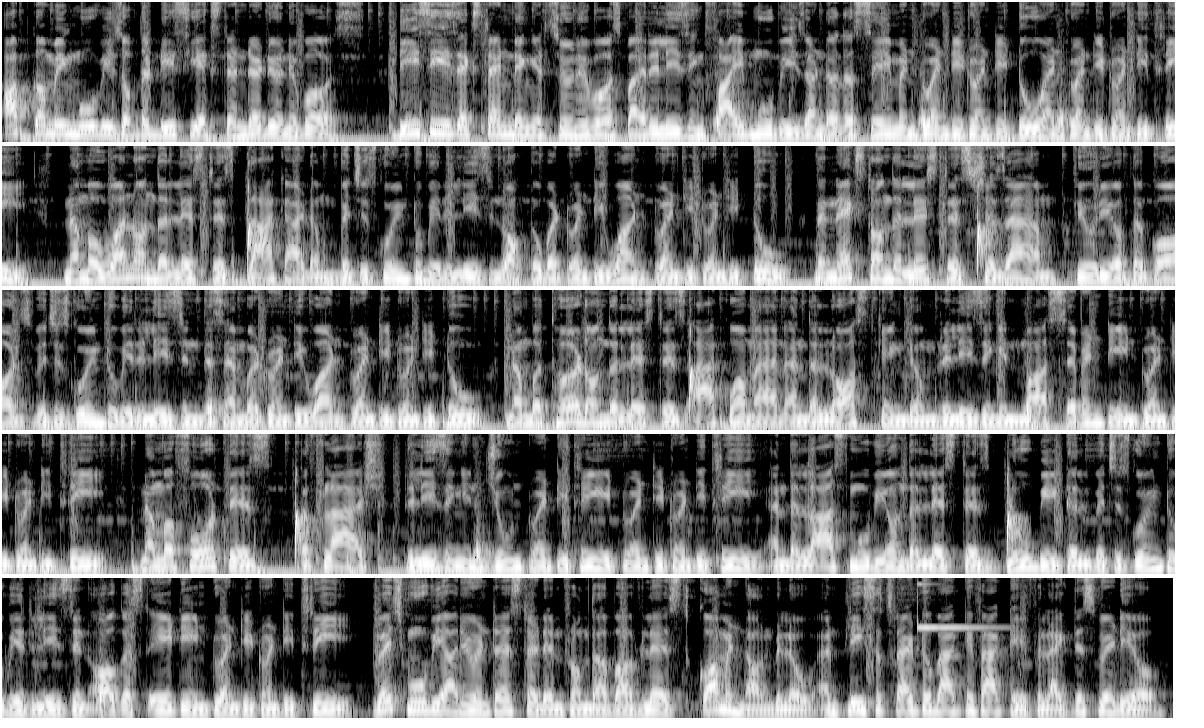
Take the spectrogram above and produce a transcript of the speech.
Upcoming movies of the DC Extended Universe. DC is extending its universe by releasing 5 movies under the same in 2022 and 2023. Number 1 on the list is Black Adam which is going to be released in October 21, 2022. The next on the list is Shazam, Fury of the Gods which is going to be released in December 21, 2022. Number 3rd on the list is Aquaman and the Lost Kingdom releasing in March 17, 2023. Number 4th is The Flash releasing in June 23, 2023 and the last movie on the list is Blue Beetle which is going to be released in August 18, 2023. Which movie are you interested in from the above list? Comment down below and please subscribe to Back if you like this video.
